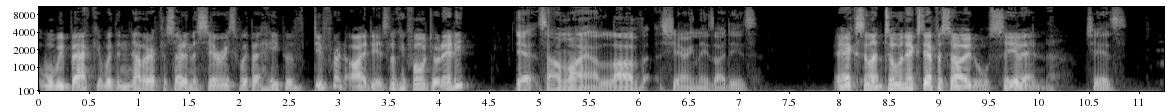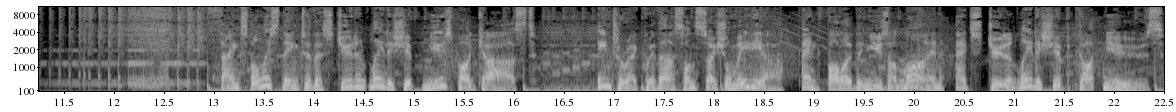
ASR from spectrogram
we'll be back with another episode in the series with a heap of different ideas. Looking forward to it, Andy. Yeah, so am I. I love sharing these ideas. Excellent. Till the next episode, we'll see you then. Cheers. Thanks for listening to the Student Leadership News Podcast. Interact with us on social media and follow the news online at studentleadership.news.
